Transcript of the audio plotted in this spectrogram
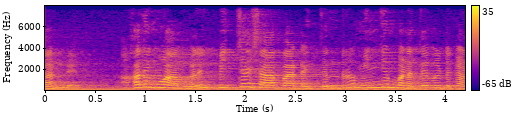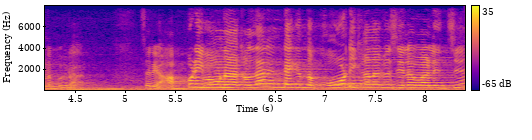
கண்டேன். அகதி முகாம்களில் பிச்சை சாப்பாட்டை தின்று மிஞ்சும் பணத்தை வீட்டுக்கு அனுப்புகிறார். சரி அப்படி போனாக்கள் தான் இன்றைக்கு இந்த கோடிக்கணக்கு செலவழித்து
